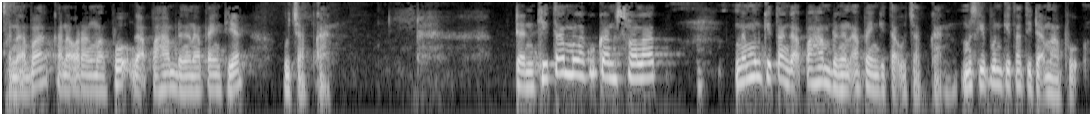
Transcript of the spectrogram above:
Kenapa? Karena orang mabuk nggak paham dengan apa yang dia ucapkan. Dan kita melakukan sholat, namun kita nggak paham dengan apa yang kita ucapkan, meskipun kita tidak mabuk.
